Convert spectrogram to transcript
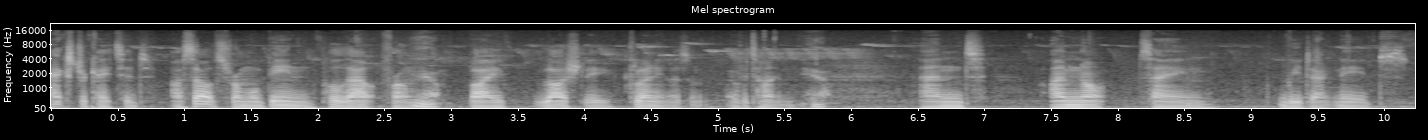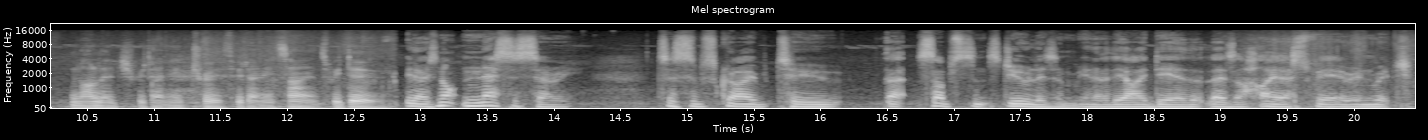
extricated ourselves from or been pulled out from Yeah. by largely colonialism over time. Yeah. And I'm not saying we don't need knowledge, we don't need truth, we don't need science. We do. You know, it's not necessary to subscribe to that substance dualism, you know, the idea that there's a higher sphere in which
